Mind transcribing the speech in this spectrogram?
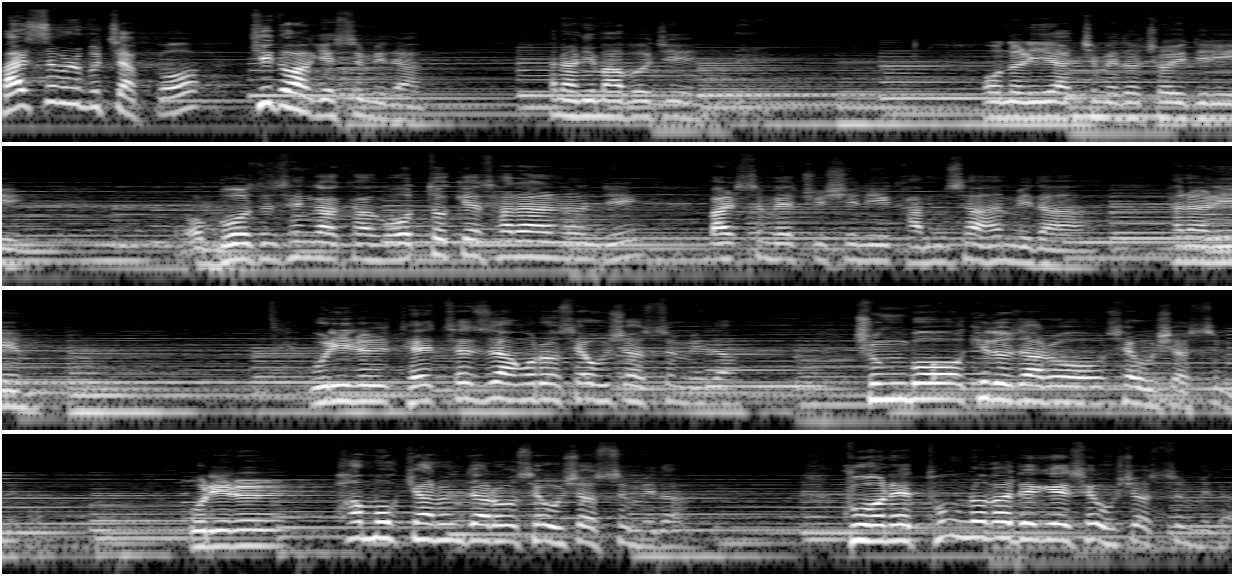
말씀을 붙잡고 기도하겠습니다. 하나님 아버지 오늘 이 아침에도 저희들이 무엇을 생각하고 어떻게 살아가는지 말씀해 주시니 감사합니다. 하나님 우리를 대체사장으로 세우셨습니다. 중보 기도자로 세우셨습니다. 우리를 화목케 하는 자로 세우셨습니다. 구원의 통로가 되게 세우셨습니다.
